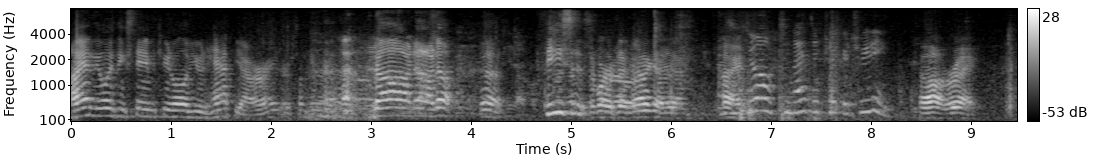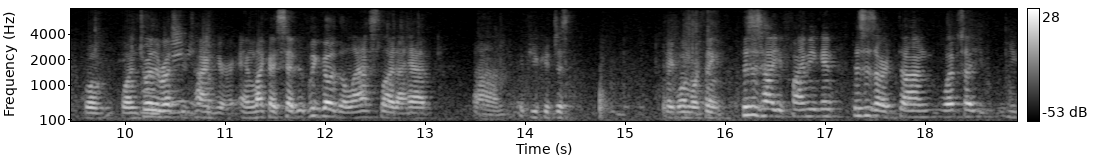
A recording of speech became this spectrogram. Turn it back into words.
I am the only thing standing between all of you and happy hour, right, or something like that? No, no, no. no. Thesis work, okay, yeah. All right. No, tonight's a trick or treating. All right. Well, well, enjoy the rest of your time here. And like I said, if we go to the last slide I have, um, if you could just take one more thing. This is how you find me again. This is our DON website, you- you-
